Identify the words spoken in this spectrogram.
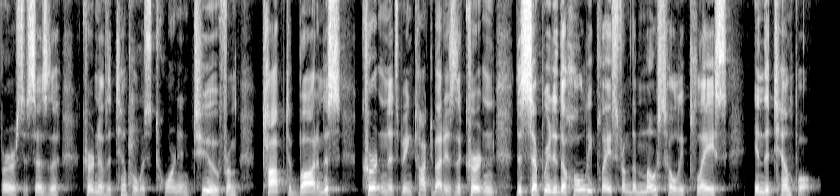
First, it says the curtain of the temple was torn in two from top to bottom. This curtain that's being talked about is the curtain that separated the holy place from the most holy place in the temple.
